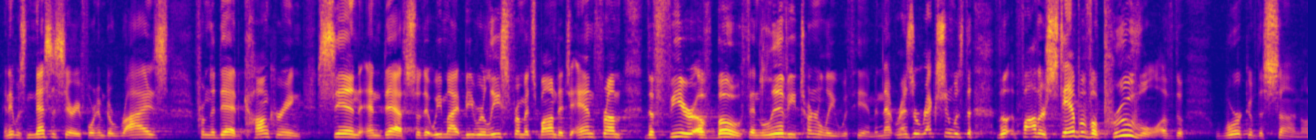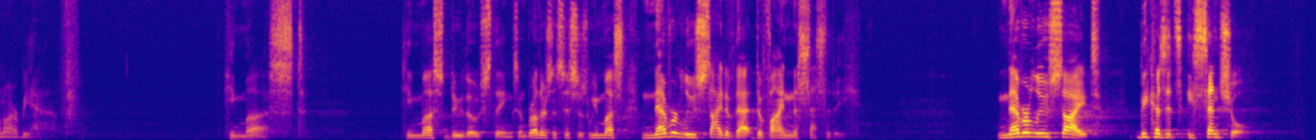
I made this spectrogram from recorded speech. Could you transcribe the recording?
And it was necessary for him to rise from the dead, conquering sin and death, so that we might be released from its bondage and from the fear of both and live eternally with Him. And that resurrection was the, the Father's stamp of approval of the work of the Son on our behalf. He must. He must do those things. And, brothers and sisters, we must never lose sight of that divine necessity. Never lose sight because it's essential.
